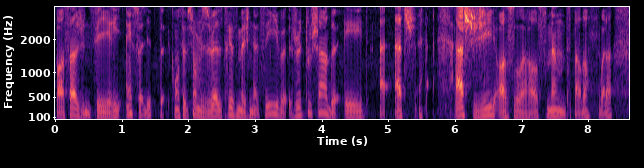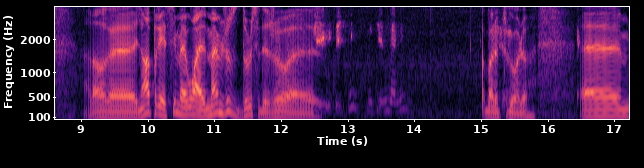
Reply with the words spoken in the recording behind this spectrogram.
passage d'une féerie insolite, conception visuelle très imaginative, jeu touchant de H. H.J. Osman, pardon, voilà. Alors, euh, il a apprécié, mais ouais, même juste deux, c'est déjà... euh? Ah, ben, le petit gars, là. Euh,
